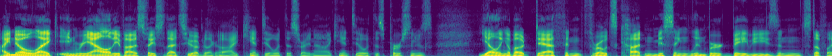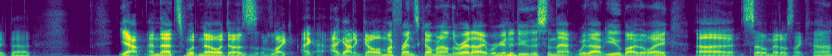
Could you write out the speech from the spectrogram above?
I know, like in reality, if I was faced with that too, I'd be like, oh, I can't deal with this right now. I can't deal with this person who's yelling about death and throats cut and missing Lindbergh babies and stuff like that. Yeah, and that's what Noah does. Of like, I I gotta go. My friend's coming on the red eye. We're gonna do this and that without you, by the way. Uh, so Meadow's like, huh,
